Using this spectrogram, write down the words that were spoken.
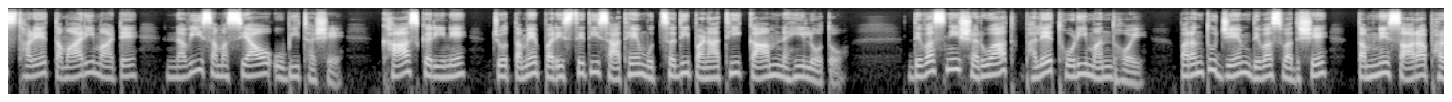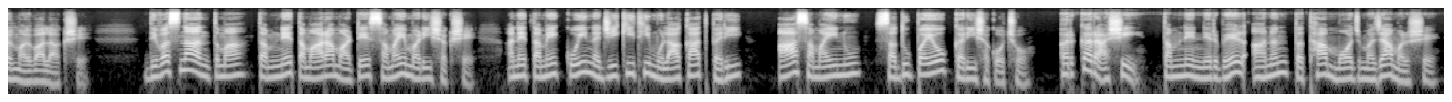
સ્થળે તમારી માટે નવી સમસ્યાઓ ઊભી થશે. ખાસ કરીને જો તમે પરિસ્થિતિ સાથે મુત્સદીપણાથી કામ નહીં લો તો દિવસની શરૂઆત ભલે થોડી મંદ હોય, પરંતુ જેમ દિવસ વધશે, તમને સારા ફળ મળવા લાગશે. દિવસના અંતમાં તમને તમારા માટે સમય મળી શકશે અને તમે કોઈ નજીકીથી મુલાકાત કરી આ સમયનું સદુપયોગ કરી શકો છો. અર્ક રાશિ તમને નિર્ભેળ આનંદ તથા મોજ મજા મળશે.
